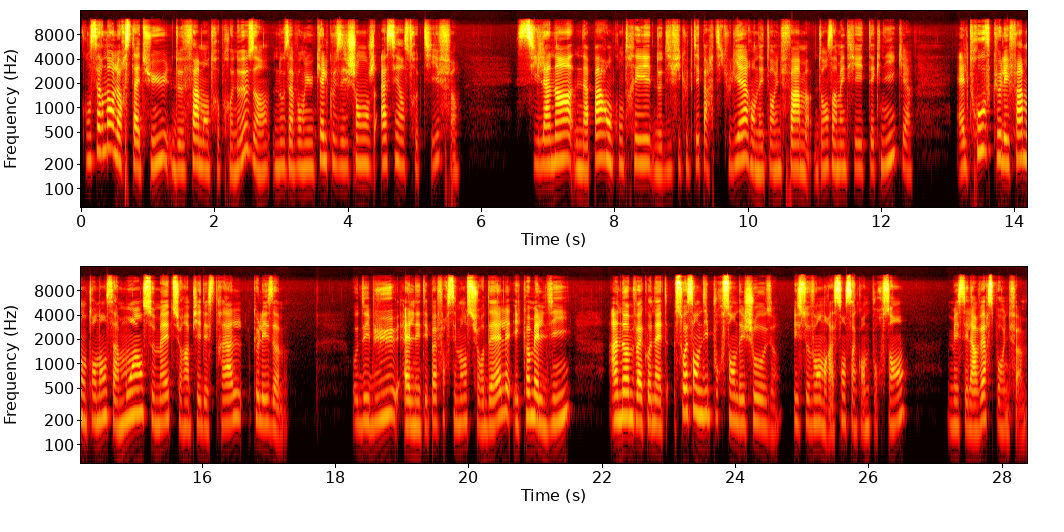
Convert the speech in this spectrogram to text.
Concernant leur statut de femme entrepreneuse, nous avons eu quelques échanges assez instructifs. Si Lana n'a pas rencontré de difficultés particulières en étant une femme dans un métier technique, elle trouve que les femmes ont tendance à moins se mettre sur un piédestal que les hommes. Au début, elle n'était pas forcément sûre d'elle, et comme elle dit, un homme va connaître 70% des choses et se vendre à 150%, mais c'est l'inverse pour une femme.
